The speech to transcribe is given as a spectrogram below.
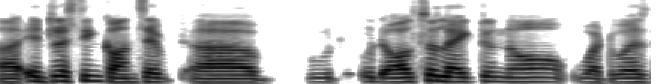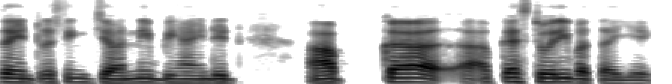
uh, interesting concept. Uh, would would also like to know what was the interesting journey behind it. आपका आपका स्टोरी बताइए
